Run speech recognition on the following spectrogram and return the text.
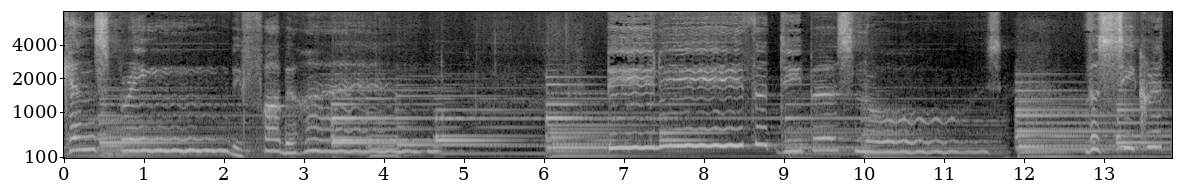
can spring be far behind? Beneath the deepest snows, the secret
